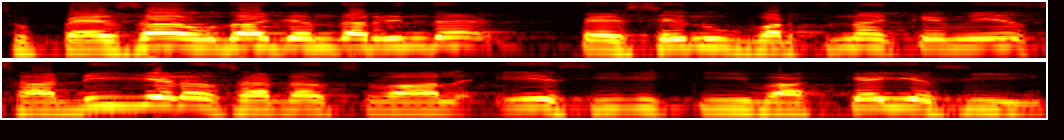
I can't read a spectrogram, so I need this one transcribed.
ਸੋ ਪੈਸਾ ਆਉਂਦਾ ਜਾਂਦਾ ਰਹਿੰਦਾ ਪੈਸੇ ਨੂੰ ਵਰਤਣਾ ਕਿਵੇਂ ਆ ਸਾਡੀ ਜਿਹੜਾ ਸਾਡਾ ਸਵਾਲ, ਇਹ ਸੀ ਵੀ ਕੀ ਵਾਕਿਆ ਹੀ ਅਸੀਂ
